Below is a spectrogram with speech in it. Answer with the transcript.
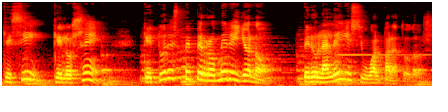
Que sí, que lo sé, que tú eres Pepe Romero y yo no, pero la ley es igual para todos.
